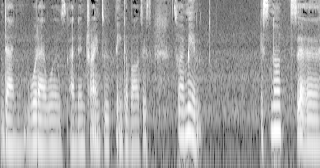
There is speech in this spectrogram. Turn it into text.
than what I was and then trying to think about it. So I mean it's not uh,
